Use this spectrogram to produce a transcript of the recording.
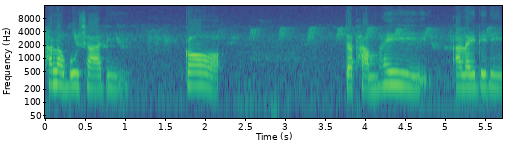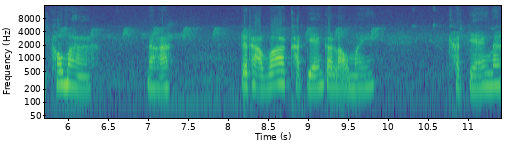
ถ้าเราบูชาดี ก็จะทำให้ อะไรดีๆ เข้ามานะคะแต่ถามว่าขัดแย้งกับเราไหม ขัดแย้งนะ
